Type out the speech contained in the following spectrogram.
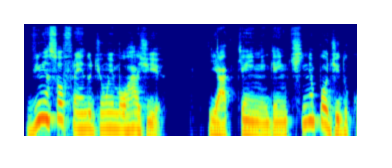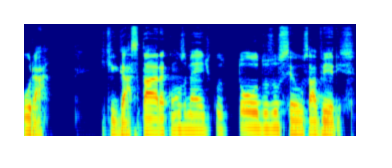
vinha sofrendo de uma hemorragia e a quem ninguém tinha podido curar, e que gastara com os médicos todos os seus haveres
